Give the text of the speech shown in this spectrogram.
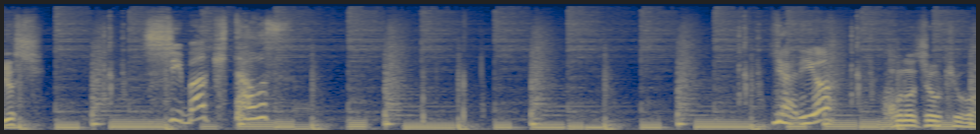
よし。しばき倒す。やるよ。この状況は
